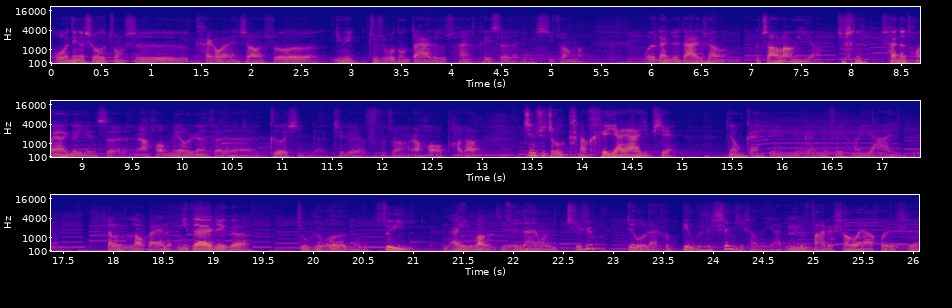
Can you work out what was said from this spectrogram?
我那个时候总是开个玩笑说，因为就是活动大家都是穿黑色的那个西装嘛。我就感觉大家就像蟑螂一样，就是 穿着同样一个颜色的，然后没有任何的个性的这个服装，然后跑到进去之后看到黑压压一片，那种感觉你就感觉非常的压抑。像老白呢，你在这个就职活动中最难以忘记，最难以忘记，其实对我来说并不是身体上的压力，就是发着烧呀，或者是。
